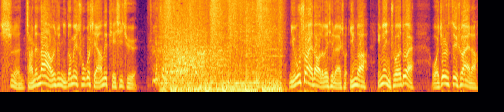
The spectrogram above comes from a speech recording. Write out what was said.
是长这大，我跟你说，你都没出过沈阳的铁西区。牛帅到了，微信留言说：“英哥，英哥，你说的对，我就是最帅的。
